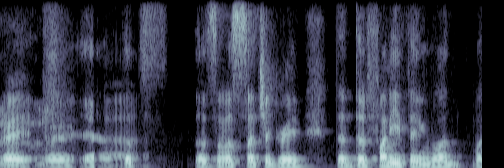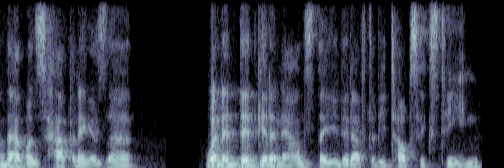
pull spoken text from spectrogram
Right. right, Yeah. Uh, That's that's was such a great. The the funny thing when when that was happening is that when it did get announced that you did have to be top 16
